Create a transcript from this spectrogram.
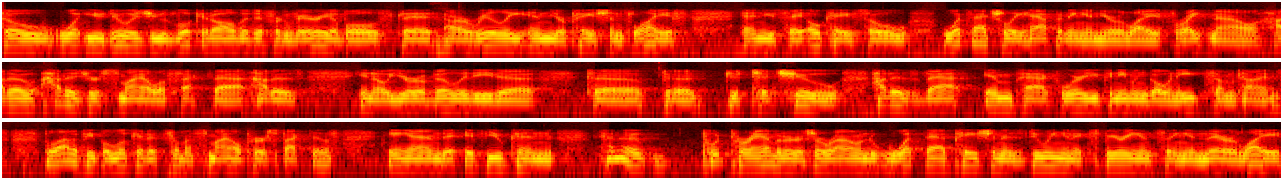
So, what you do is you look at all the different variables that are really in your patient's life, and you say, okay, so what's actually happening in your life right now? How do how does your smile affect that? How does you know your ability to to, to to chew. How does that impact where you can even go and eat sometimes? But a lot of people look at it from a smile perspective, and if you can kind of put parameters around what that patient is doing and experiencing in their life,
